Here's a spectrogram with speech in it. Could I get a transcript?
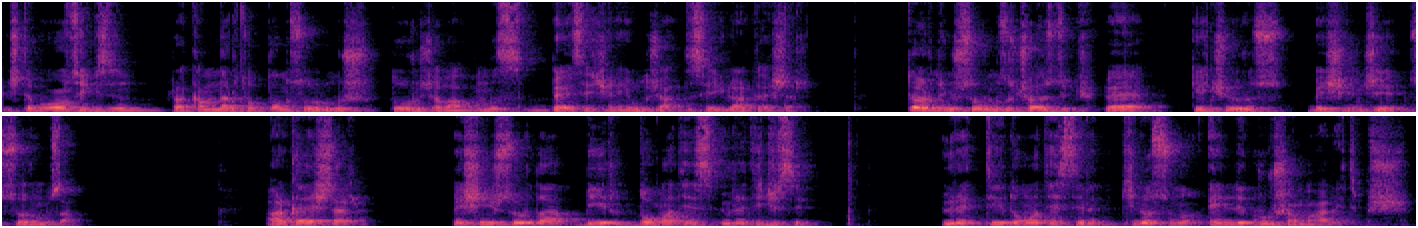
İşte bu 18'in rakamları toplamı sorulmuş. Doğru cevabımız B seçeneği olacaktı sevgili arkadaşlar. Dördüncü sorumuzu çözdük ve geçiyoruz beşinci sorumuza. Arkadaşlar beşinci soruda bir domates üreticisi ürettiği domateslerin kilosunu 50 kuruşa mal etmiş.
